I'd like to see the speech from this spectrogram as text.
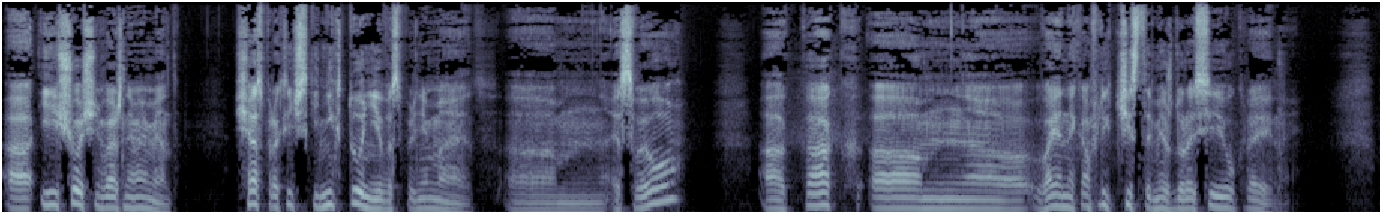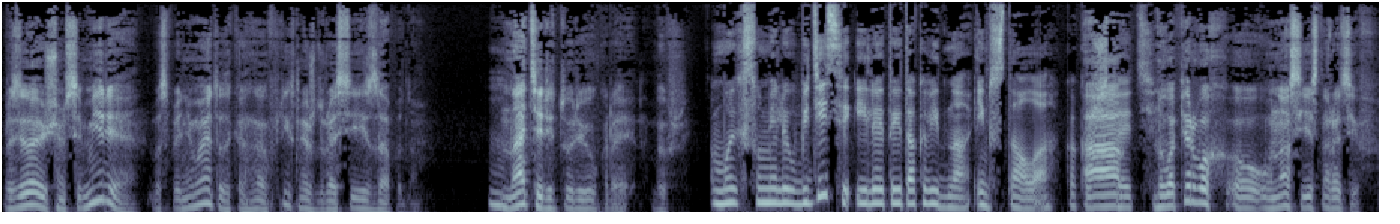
Э, и еще очень важный момент. Сейчас практически никто не воспринимает э, СВО э, как э, военный конфликт чисто между Россией и Украиной. В развивающемся мире воспринимают это как конфликт между Россией и Западом mm. на территории Украины бывшей. Мы их сумели убедить, или это и так видно им стало, как вы а, считаете? Ну, во-первых, э, у нас есть нарратив.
